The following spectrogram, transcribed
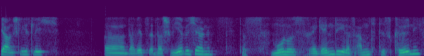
Ja, und schließlich, äh, da wird es etwas schwieriger, das Munus Regendi, das Amt des Königs.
